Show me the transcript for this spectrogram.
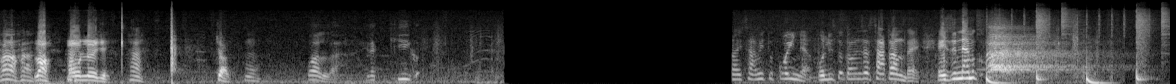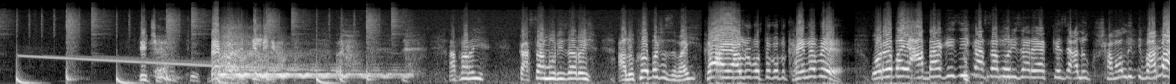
হ্যাঁ হ্যাঁ ল মামুর লয়ে যাই। বললা এটা কি আমি তো কই না কলিত কামানে চাটান দেয়। এই জন্য আমি দিচ্ছে দেখো কি লিখা। আপনার ওই কাঁচা মরিচ আর ওই আলু খাওয়া পাঠাছে ভাই? খাই আলুর মতো কত খাই নেবে? ওরে ভাই আধা কেজি কাঁচা মরিচ আর এক কেজি আলু সামাল দিতে পারবা?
